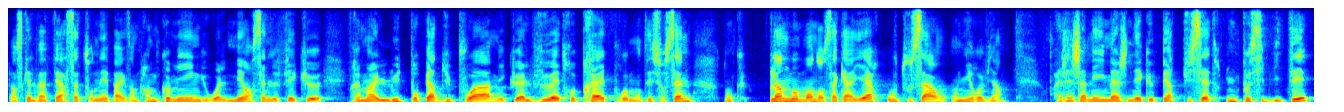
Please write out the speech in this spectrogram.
lorsqu'elle va faire sa tournée, par exemple Homecoming, où elle met en scène le fait que vraiment elle lutte pour perdre du poids, mais qu'elle veut être prête pour remonter sur scène. Donc plein de moments dans sa carrière où tout ça, on y revient. J'ai jamais imaginé que perdre puisse être une possibilité,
